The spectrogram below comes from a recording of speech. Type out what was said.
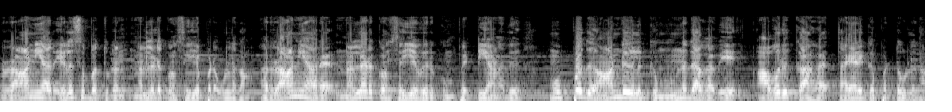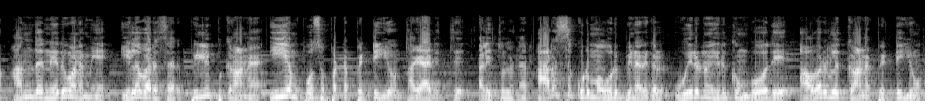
ராணியார் எலிசபெத்துடன் நல்லடக்கம் செய்யப்பட உள்ளதாம். ராணியாரை நல்லடக்கம் செய்யவிருக்கும் பெட்டியானது முப்பது ஆண்டுகளுக்கு முன்னதாகவே அவருக்காக தயாரிக்கப்பட்டு உள்ளதாம். அந்த நிறுவனமே இளவரசர் பிலிப்புக்கான ஈயம் பூசப்பட்ட பெட்டியும் தயாரித்து அளித்துள்ளனர். அரசு குடும்ப உறுப்பினர்கள் உயிருடன் இருக்கும் போதே அவர்களுக்கான பெட்டியும்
